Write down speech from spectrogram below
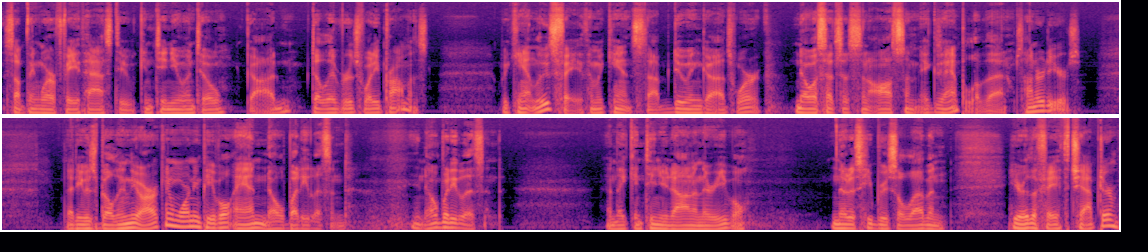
something where faith has to continue until God delivers what he promised. We can't lose faith and we can't stop doing God's work. Noah sets us an awesome example of that. It was 100 years that he was building the ark and warning people, and nobody listened. Nobody listened. And they continued on in their evil. Notice Hebrews 11. Here, the faith chapter.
